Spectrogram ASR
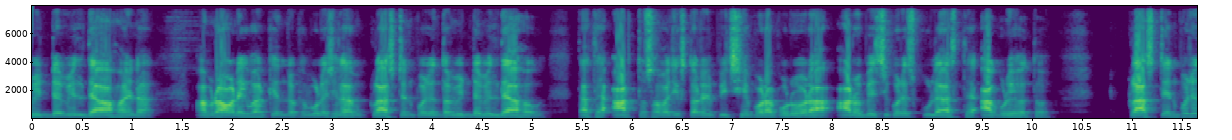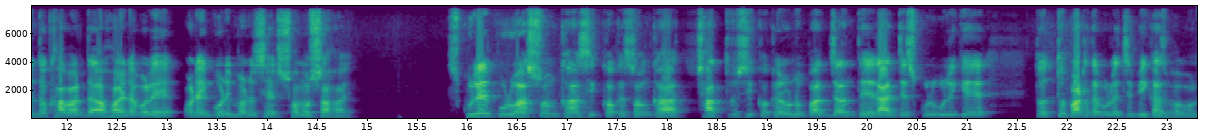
মিড ডে মিল দেওয়া হয় না। আমরা অনেকবার কেন্দ্রকে বলেছিলাম, ক্লাস টেন পর্যন্ত মিড ডে মিল দেওয়া হোক। তাতে আর্থসামাজিক স্তরের পিছিয়ে পড়া পড়ুয়ারা আরও বেশি করে স্কুলে আসতে আগ্রহী হতো। ক্লাস টেন পর্যন্ত খাবার দেওয়া হয় না বলে অনেক গরিব মানুষের সমস্যা হয়। স্কুলের পড়ুয়ার সংখ্যা, শিক্ষকের সংখ্যা, ছাত্র শিক্ষকের অনুপাত জানতে রাজ্যের স্কুলগুলিকে তথ্য পাঠাতে বলেছে বিকাশ ভবন।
